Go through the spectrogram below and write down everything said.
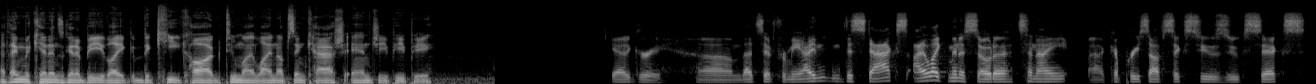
I think MacKinnon's going to be like the key cog to my lineups in cash and GPP. Yeah, I agree. Um, that's it for me. I the stacks. I like Minnesota tonight. Uh, Kaprizov six two, Zook six.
